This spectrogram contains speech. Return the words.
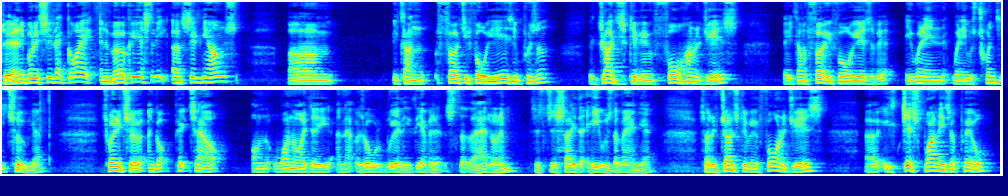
Did anybody see that guy in America yesterday, uh, Sidney Holmes? Um, he done 34 years in prison. The judge gave him 400 years. He done 34 years of it. He went in when he was 22, yeah? 22 and got picked out on one ID and that was all really the evidence that they had on him to, to say that he was the man, yeah? So the judge gave him 400 years. Uh, he's just won his appeal.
